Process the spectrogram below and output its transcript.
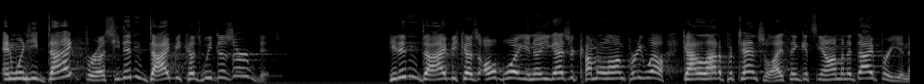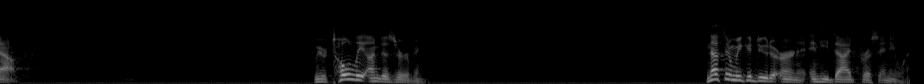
And when he died for us, he didn't die because we deserved it. He didn't die because, oh boy, you know, you guys are coming along pretty well. Got a lot of potential. I think it's, you know, I'm going to die for you now. We were totally undeserving. Nothing we could do to earn it, and He died for us anyway.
